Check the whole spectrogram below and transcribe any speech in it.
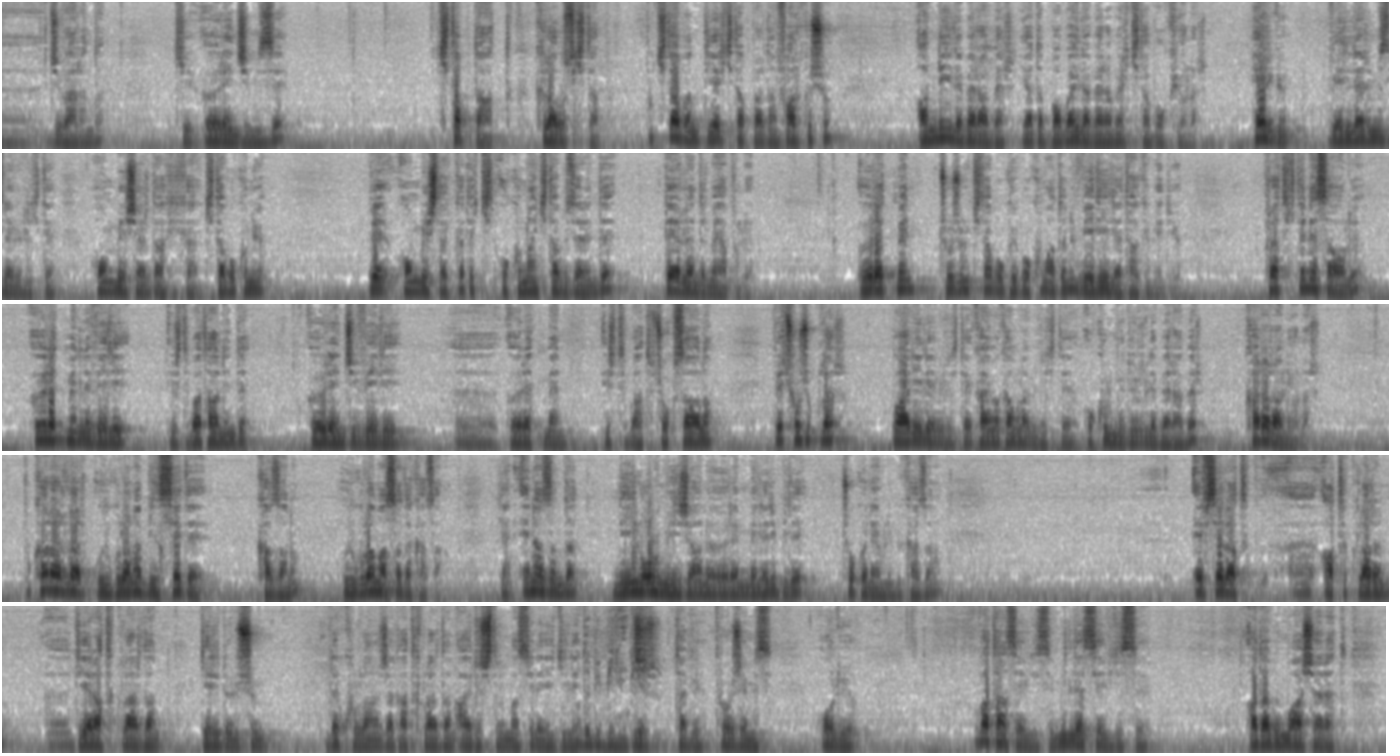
civarında ki öğrencimize kitap dağıttık. Kılavuz kitap. Bu kitabın diğer kitaplardan farkı şu. Anne ile beraber ya da baba ile beraber kitap okuyorlar. Her gün velilerimizle birlikte 15'er dakika kitap okunuyor ve 15 dakikada ki- okunan kitap üzerinde değerlendirme yapılıyor. Öğretmen çocuğun kitap okuyup okumadığını veliyle takip ediyor. Pratikte ne sağlıyor? Öğretmenle veli irtibat halinde, öğrenci veli e, öğretmen irtibatı çok sağlam ve çocuklar valiyle birlikte, kaymakamla birlikte, okul müdürüyle beraber karar alıyorlar. Bu kararlar uygulanabilse de kazanım, uygulamasa da kazanım. Yani en azından neyin olmayacağını öğrenmeleri bile çok önemli bir kazanım. Evsel atık, e, atıkların e, diğer atıklardan geri dönüşümde kullanacak atıklardan ayrıştırılmasıyla ilgili O da bir bilinç. bir tabi projemiz oluyor. Vatan sevgisi, millet sevgisi, adab-ı muaşeret.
